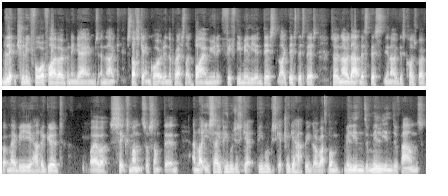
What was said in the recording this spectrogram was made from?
literally four or five opening games, and like stuff's getting quoted in the press like Bayern Munich, fifty million, this like this, this, this. So no doubt this this you know this Cosgrove, but maybe he had a good whatever six months or something. And like you say, people just get people just get trigger happy and go right, boom, millions and millions of pounds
